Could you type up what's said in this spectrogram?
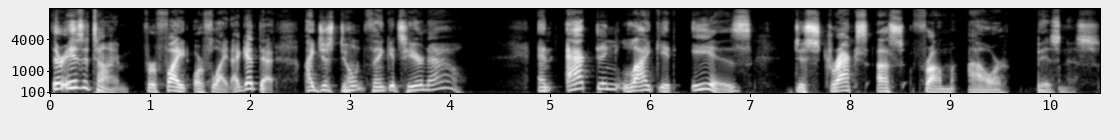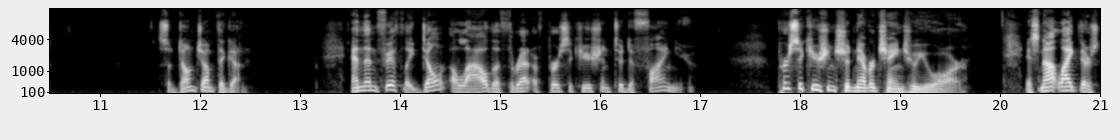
There is a time for fight or flight. I get that. I just don't think it's here now. And acting like it is distracts us from our business. So don't jump the gun. And then, fifthly, don't allow the threat of persecution to define you. Persecution should never change who you are. It's not like there's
